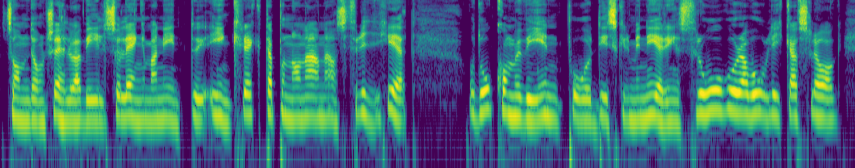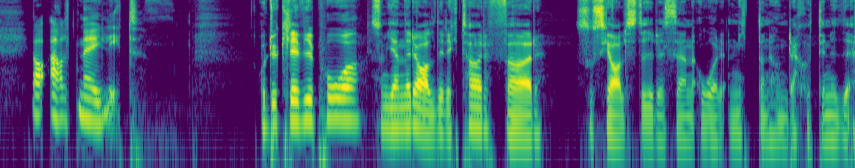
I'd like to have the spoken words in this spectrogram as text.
som de själva vill så länge man inte inkräktar på någon annans frihet. Och då kommer vi in på diskrimineringsfrågor av olika slag, ja allt möjligt. Och du klev ju på som generaldirektör för Socialstyrelsen år 1979.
